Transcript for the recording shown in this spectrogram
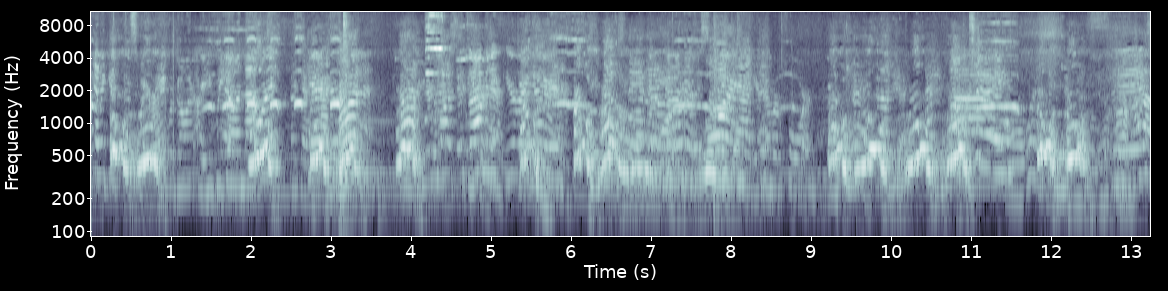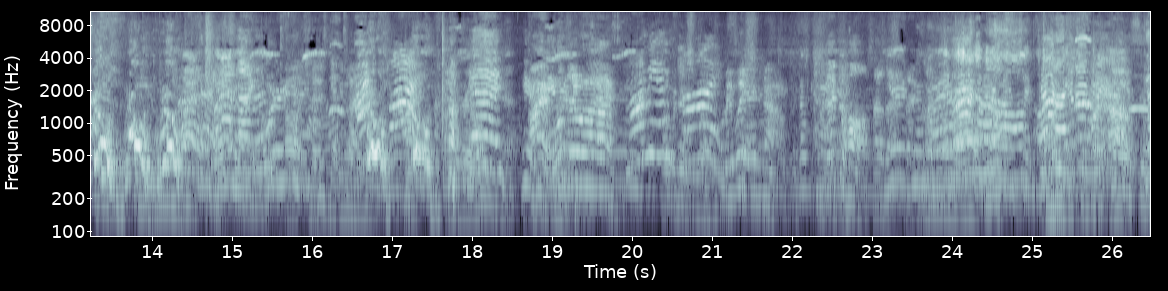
I gotta get this way, right? We're going. Are you we going that way? Okay. Yeah, go on. You're not Dominic. You're right here. You're Dad, you're number four. Yay. Here, All right, give we'll her- do uh, Mommy, over this way. We wish no. Alcohol. How's that? Alcohol. Alcohol. John, get over here. Oh. Go.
